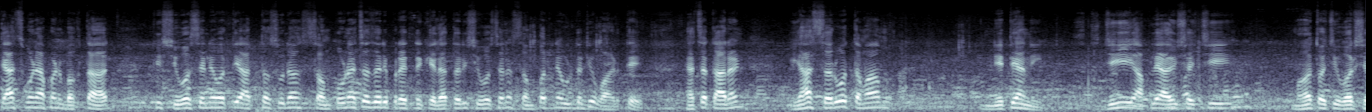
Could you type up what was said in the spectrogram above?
त्याचमुळे आपण बघतात की शिवसेनेवरती आत्तासुद्धा संपवण्याचा जरी प्रयत्न केला तरी शिवसेना संपत उलट ती वाढते. ह्याचं कारण ह्या सर्व तमाम नेत्यांनी जी आपल्या आयुष्याची महत्त्वाची वर्ष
